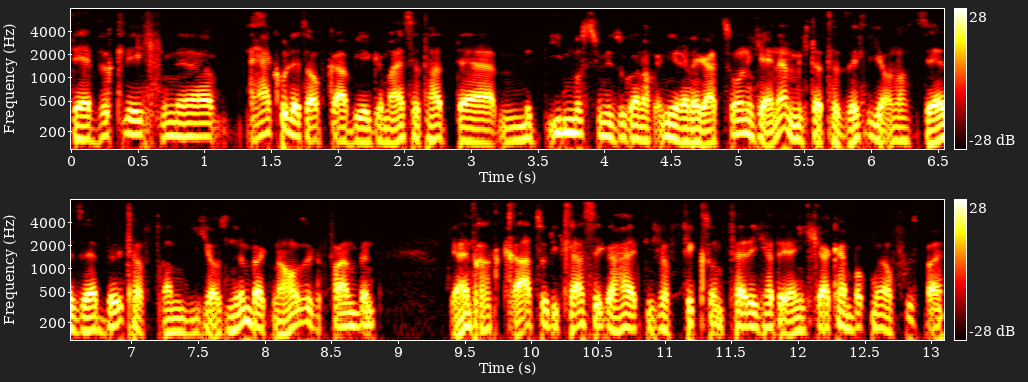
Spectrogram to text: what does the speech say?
der wirklich eine Herkulesaufgabe hier gemeistert hat. Der, mit ihm mussten wir sogar noch in die Relegation. Ich erinnere mich da tatsächlich auch noch sehr, sehr bildhaft dran, wie ich aus Nürnberg nach Hause gefahren bin. Die Eintracht gerade so die Klasse gehalten. Ich war fix und fertig, hatte eigentlich gar keinen Bock mehr auf Fußball.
